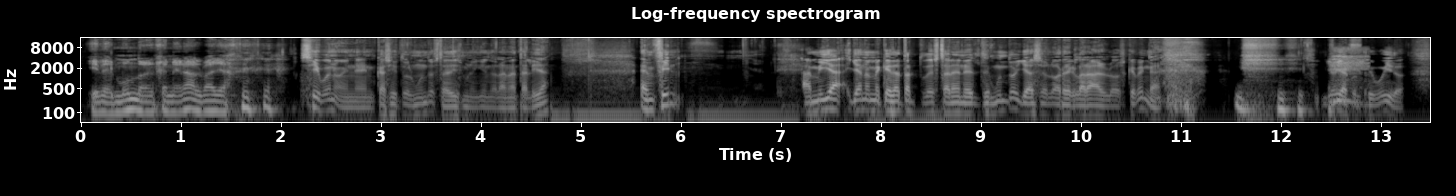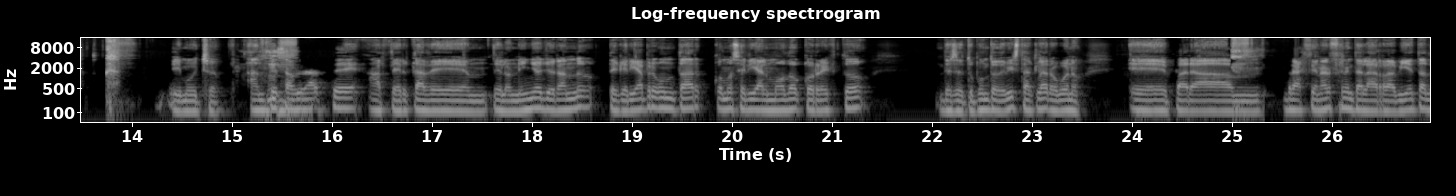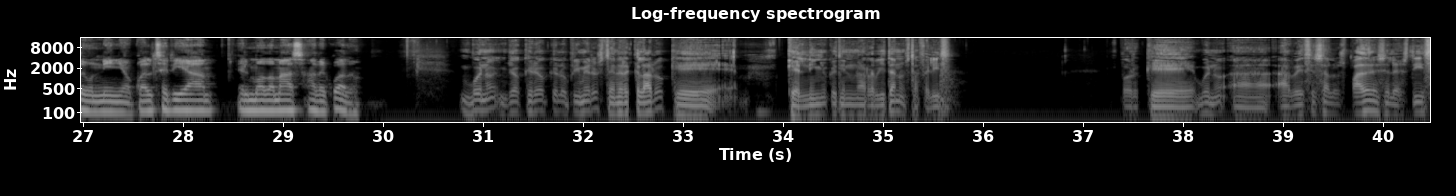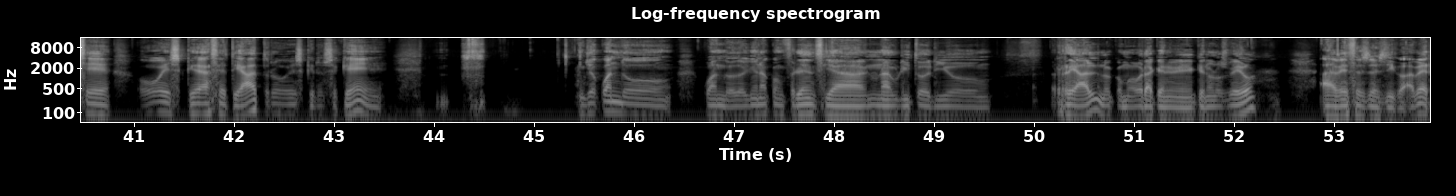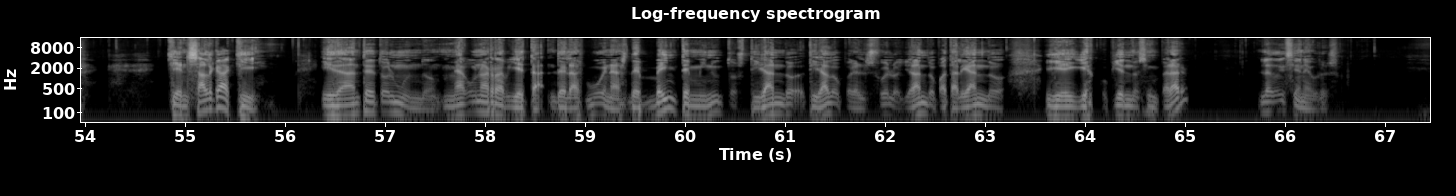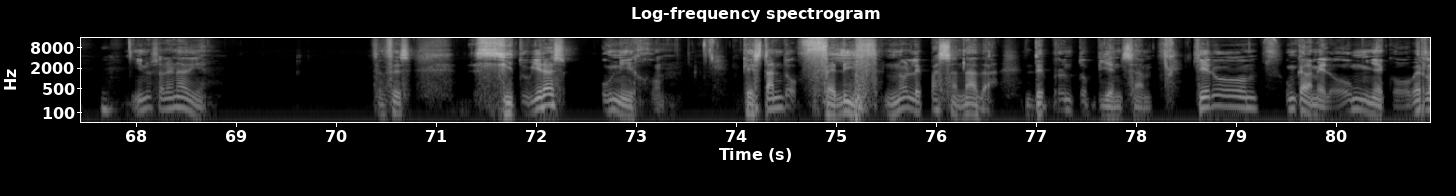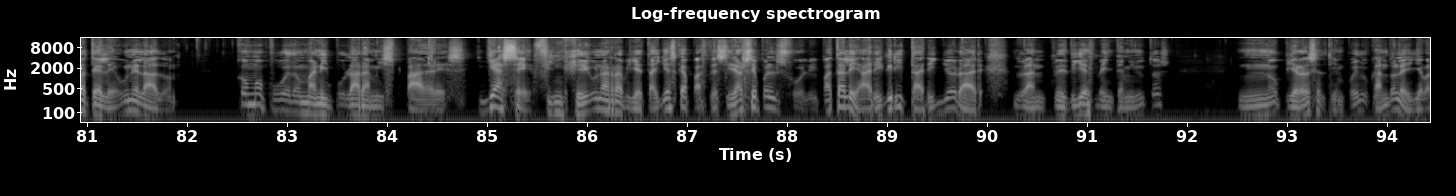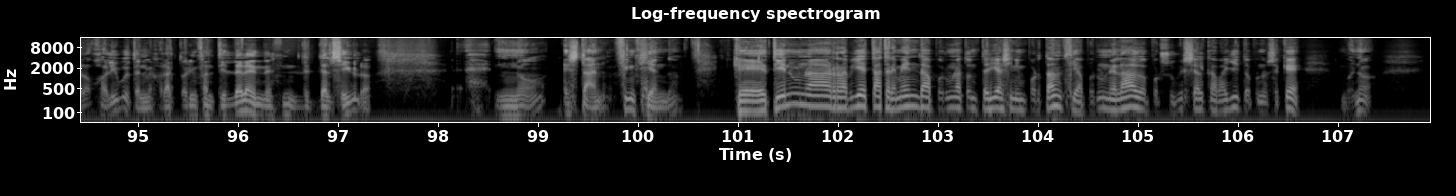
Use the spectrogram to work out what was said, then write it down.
Y del mundo en general, vaya. sí, bueno, en, casi todo el mundo está disminuyendo la natalidad. En fin, a mí ya, ya no me queda tanto de estar en el mundo, ya se lo arreglarán los que vengan. Yo ya he contribuido. Y mucho. Antes hablaste acerca de, de, los niños llorando. Te quería preguntar cómo sería el modo correcto desde tu punto de vista, claro, bueno, eh, para mm, reaccionar frente a la rabieta de un niño, ¿cuál sería el modo más adecuado? Bueno, yo creo que lo primero es tener claro que, el niño que tiene una rabieta no está feliz. Porque, bueno, a, veces a los padres se les dice, oh, es que hace teatro, es que no sé qué. Yo cuando, cuando doy una conferencia en un auditorio real, no como ahora que, no los veo, a veces les digo, a ver, quien salga aquí y delante de todo el mundo me haga una rabieta de las buenas de 20 minutos tirando, tirado por el suelo, llorando, pataleando y, y, escupiendo sin parar, le doy 100 euros. Y no sale nadie. Entonces, si tuvieras un hijo que estando feliz, no le pasa nada, de pronto piensa, quiero un caramelo, un muñeco, o ver la tele, un helado. ¿Cómo puedo manipular a mis padres? Ya sé, fingiré una rabieta y es capaz de tirarse por el suelo y patalear y gritar y llorar durante 10-20 minutos. No pierdas el tiempo educándole y llévalo a Hollywood, el mejor actor infantil del siglo. No, están fingiendo. Que tiene una rabieta tremenda por una tontería sin importancia, por un helado, por subirse al caballito, por no sé qué. Bueno,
